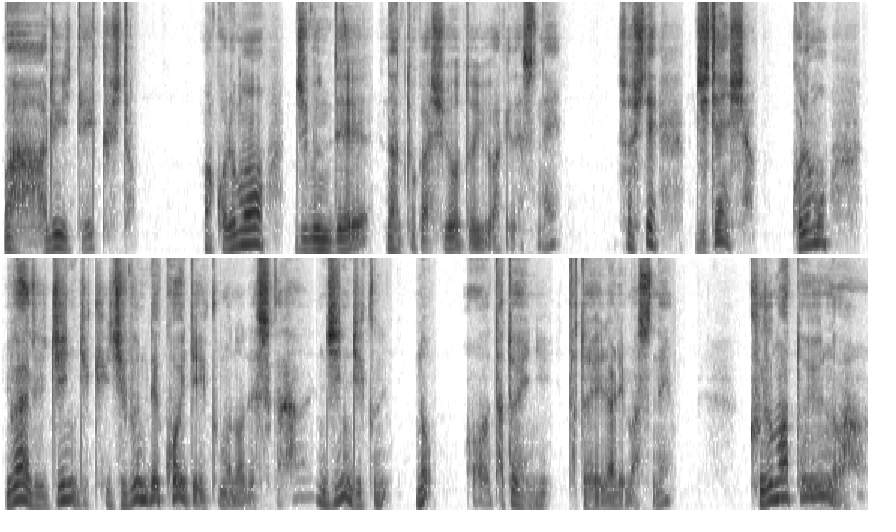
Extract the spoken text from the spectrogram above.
まあ歩いていく人、まあ、これも自分で何とかしようというわけですね。そして自転車これもいわゆる人力自分で漕いでいくものですから人力の例えに例えられますね。車というのは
